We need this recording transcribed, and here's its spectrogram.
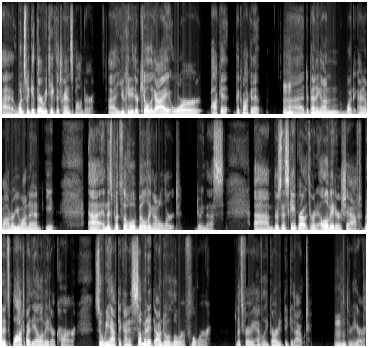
uh, once we get there, we take the transponder. Uh, you can either kill the guy or pocket, pickpocket it, Mhm. uh, depending on what kind of honor you want to eat. Uh, and this puts the whole building on alert doing this. Um, there's an escape route through an elevator shaft, but it's blocked by the elevator car. So we have to kind of summon it down to a lower floor that's very heavily guarded to get out Mhm. through here.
